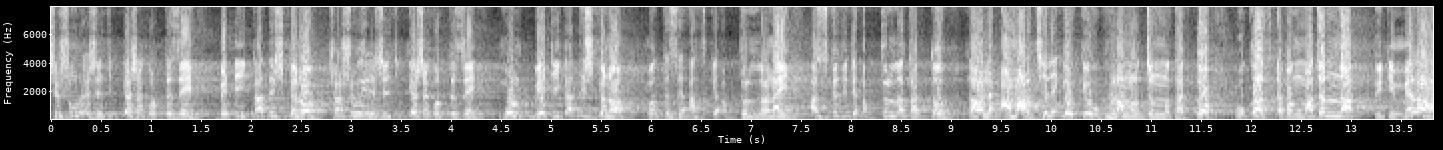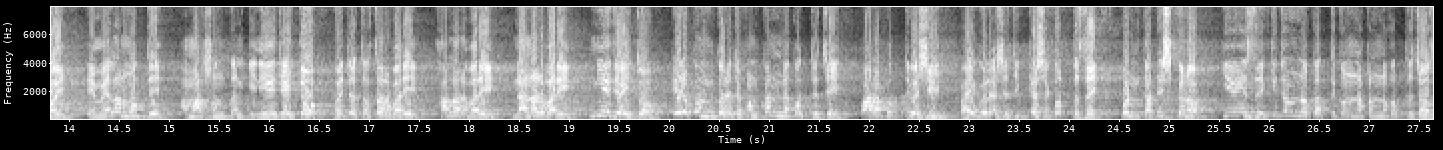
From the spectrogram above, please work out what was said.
শ্বশুর এসে জিজ্ঞাসা করতেছে, বেটি, কাঁদিস কেন? শাশুড়ি এসে জিজ্ঞাসা করতেছে বোন বেটি, কাঁদিস কেন? বলতেছে, আজকে আব্দুল্লাহ নাই। আজকে যদি আব্দুল্লাহ থাকতো, তাহলে আমার ছেলেকেও কেউ ঘোরানোর জন্য থাকতো। উকাস এবং মাজান্না দুইটি মেলা হয়। এই মেলার মধ্যে আমার সন্তানকে নিয়ে যাইতো। হয়তো চাচার বাড়ি, খালার বাড়ি, নানার বাড়ি নিয়ে যাইতো। এরকম করে যখন কান্না করতেছে, পাড়া প্রতিবেশী ভাইগুলো এসে জিজ্ঞাসা করতেছে, বোন, কাঁদিস কেন? কি হয়েছে? কি জন্য কান্না কান্না করতে চাস?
